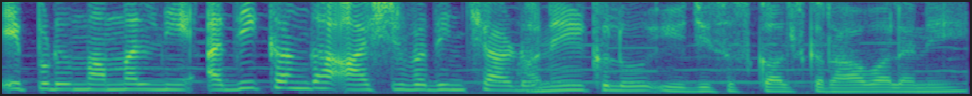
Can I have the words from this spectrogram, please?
ఇప్పుడు మమ్మల్ని అధికంగా ఆశీర్వదించాడు. అనేకులు ఈ జీసస్ కాల్స్కి రావాలని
